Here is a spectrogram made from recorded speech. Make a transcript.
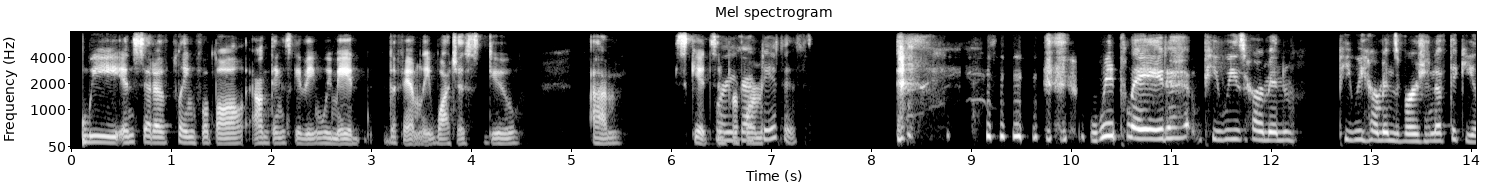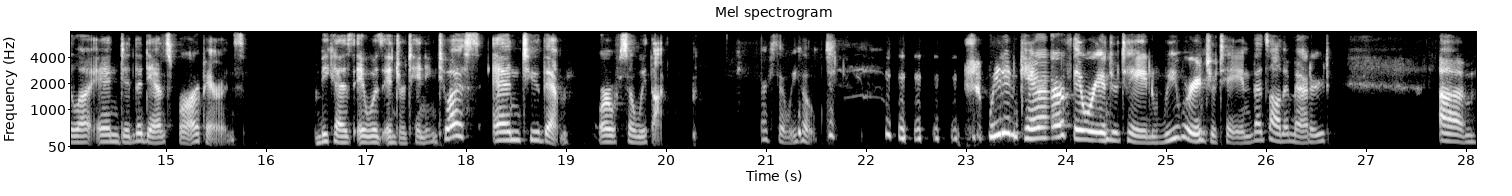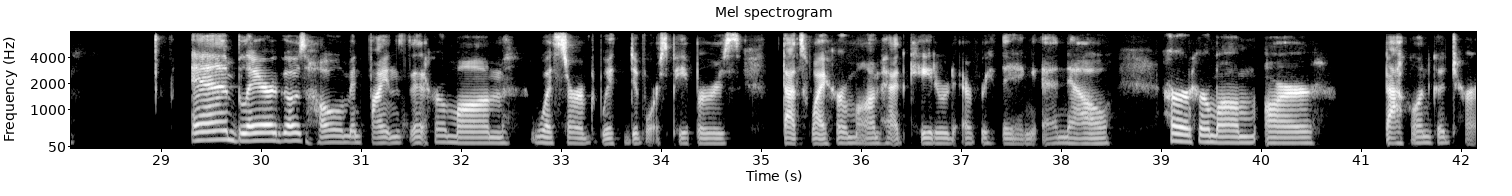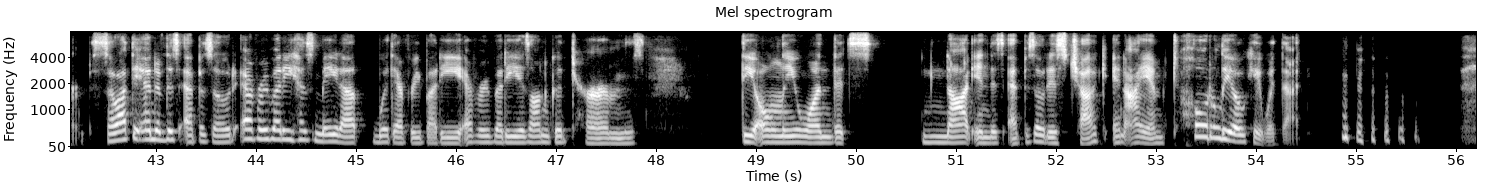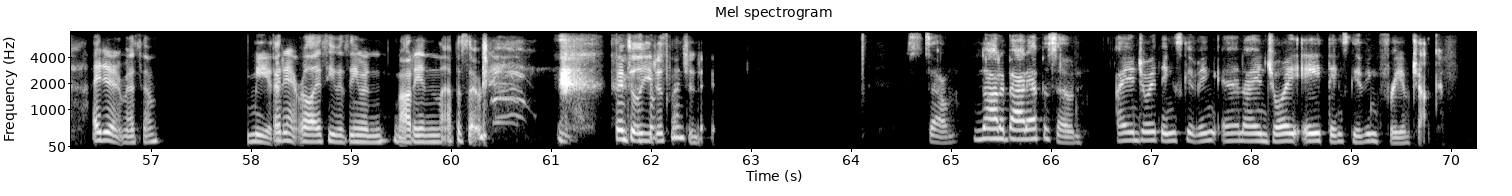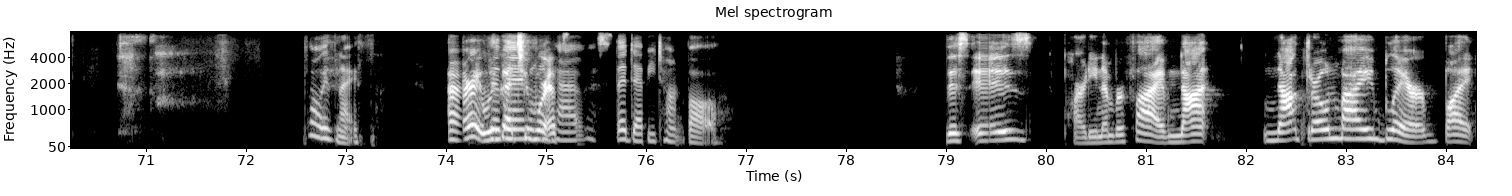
We instead of playing football on Thanksgiving, we made the family watch us do um, skits and performances. we played Pee Wee's Herman, Pee Wee Herman's version of Tequila, and did the dance for our parents because it was entertaining to us and to them, or so we thought. or so we hoped. we didn't care if they were entertained. We were entertained. That's all that mattered. Um, and Blair goes home and finds that her mom was served with divorce papers. That's why her mom had catered everything. And now her and her mom are back on good terms. So at the end of this episode, everybody has made up with everybody. Everybody is on good terms. The only one that's not in this episode is Chuck, and I am totally okay with that. I didn't miss him. Me I didn't realize he was even not in the episode until you just mentioned it. So, not a bad episode. I enjoy Thanksgiving, and I enjoy a Thanksgiving free of Chuck. It's always nice. All right, we've So got two more we have the debutante ball. This is party number five. Not not thrown by Blair, but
